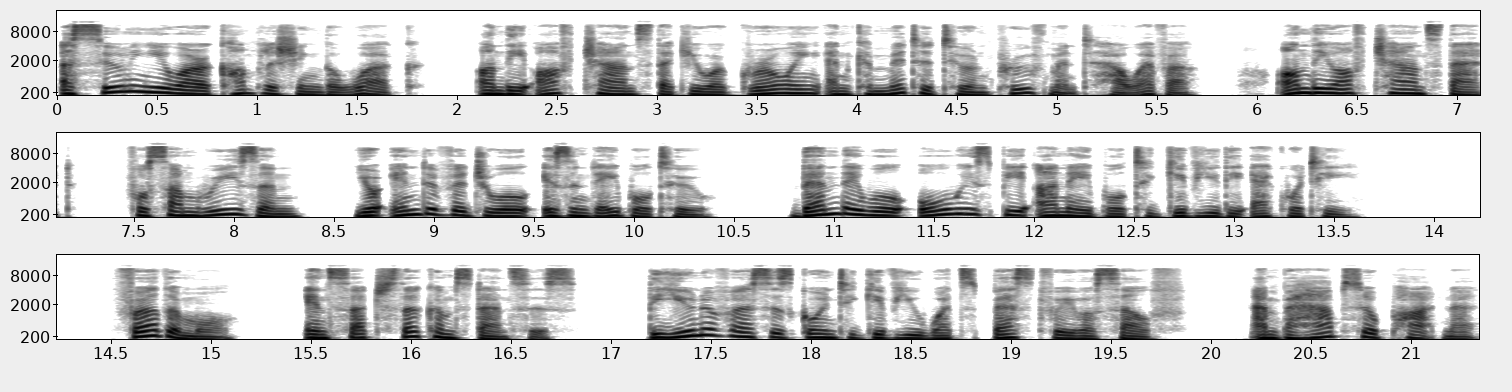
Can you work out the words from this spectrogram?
Assuming you are accomplishing the work, on the off chance that you are growing and committed to improvement, however, on the off chance that, for some reason, your individual isn't able to, then they will always be unable to give you the equity. Furthermore, in such circumstances, the universe is going to give you what's best for yourself, and perhaps your partner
